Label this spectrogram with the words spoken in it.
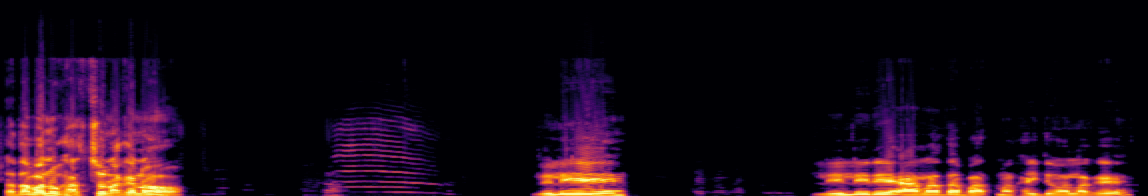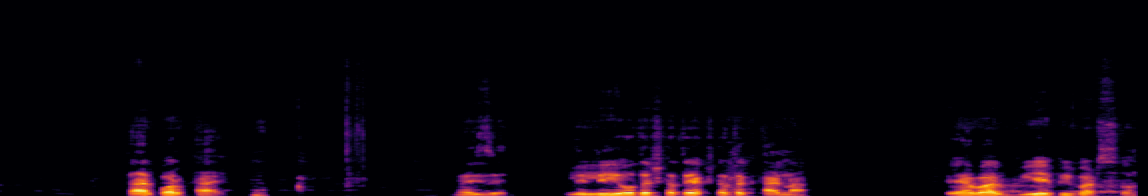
সাদা বানু খাচ্ছ না কেন? লিলি? লিলিরে আলাদা ভাত মাখাই দেওয়া লাগে, তারপর খায়। এই যে, লিলি ওদের সাথে একসাথে খায় না। সে আবার ভিআইপি পার্সন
